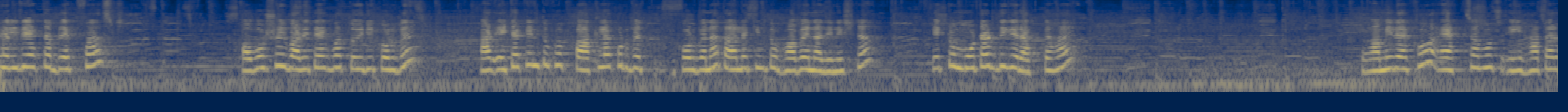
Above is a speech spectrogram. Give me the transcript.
হেলদি একটা ব্রেকফাস্ট অবশ্যই বাড়িতে একবার তৈরি করবে। আর এটা কিন্তু খুব পাতলা করবে করবে না, তাহলে কিন্তু হবে না জিনিসটা। একটু মোটার দিকে রাখতে হয়। তো আমি দেখো, এক চামচ এই হাতার,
